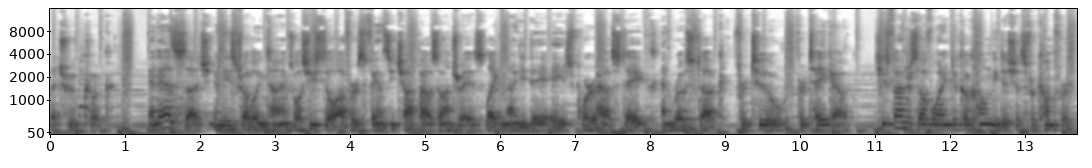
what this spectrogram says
a true cook. And as such, in these troubling times, while she still offers fancy chop house entrees like 90 day aged porterhouse steak and roast duck for two for takeout, She's found herself wanting to cook homey dishes for comfort.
